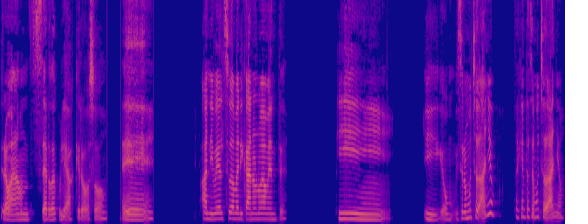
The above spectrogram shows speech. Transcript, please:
Pero bueno, un cerdo culiado asqueroso. Eh, a nivel sudamericano nuevamente. Y. Y hicieron mucho daño. Esta gente hace mucho daño.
